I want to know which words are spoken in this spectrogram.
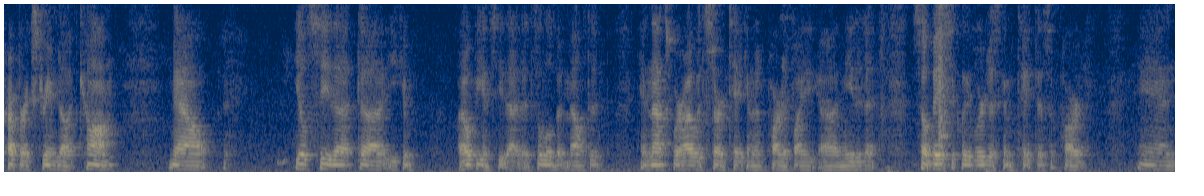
prepperextreme.com. Now, you'll see that uh, you can, I hope you can see that, it's a little bit melted. And that's where I would start taking it apart if I uh, needed it. So basically we're just going to take this apart and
